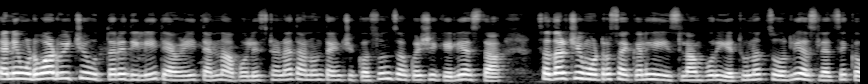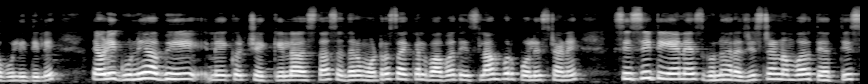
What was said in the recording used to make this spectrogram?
त्यांनी उडवाडवीची उत्तरे दिली. त्यावेळी त्यांना पोलीस ठाण्यात आणून त्यांची कसून चौकशी केली असता सदरची मोटरसायकल ही इस्लामपूर येथूनच चोरली असल्याचे कबुली दिली. त्यावेळी गुन्हे अभिलेख चेक केला असता सदर मोटरसायकलबाबत इस्लामपूर पोलीस ठाणे C C T N S गुन्हा रजिस्टर नंबर तेहतीस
